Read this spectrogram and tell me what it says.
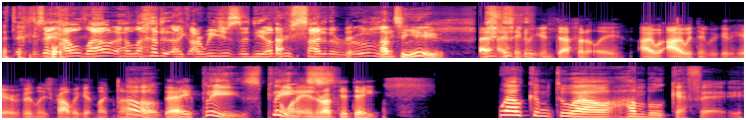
I say, how loud? How loud? Like, are we just in the other side of the room? up to you. I, I think we can definitely. I, w- I would think we could hear. Vinly's probably getting like, oh, well, Oh, hey, Please, I please. want to interrupt your date. Welcome to our humble cafe.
